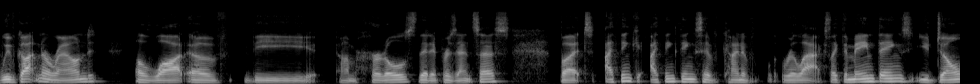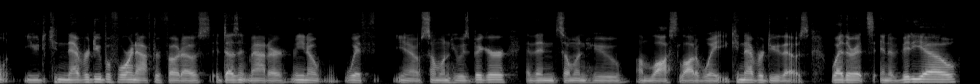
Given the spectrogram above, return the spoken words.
we've gotten around a lot of the um, hurdles that it presents us but I think I think things have kind of relaxed. Like the main things you don't you can never do before and after photos. It doesn't matter. You know, with you know someone who is bigger and then someone who um, lost a lot of weight, you can never do those. Whether it's in a video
